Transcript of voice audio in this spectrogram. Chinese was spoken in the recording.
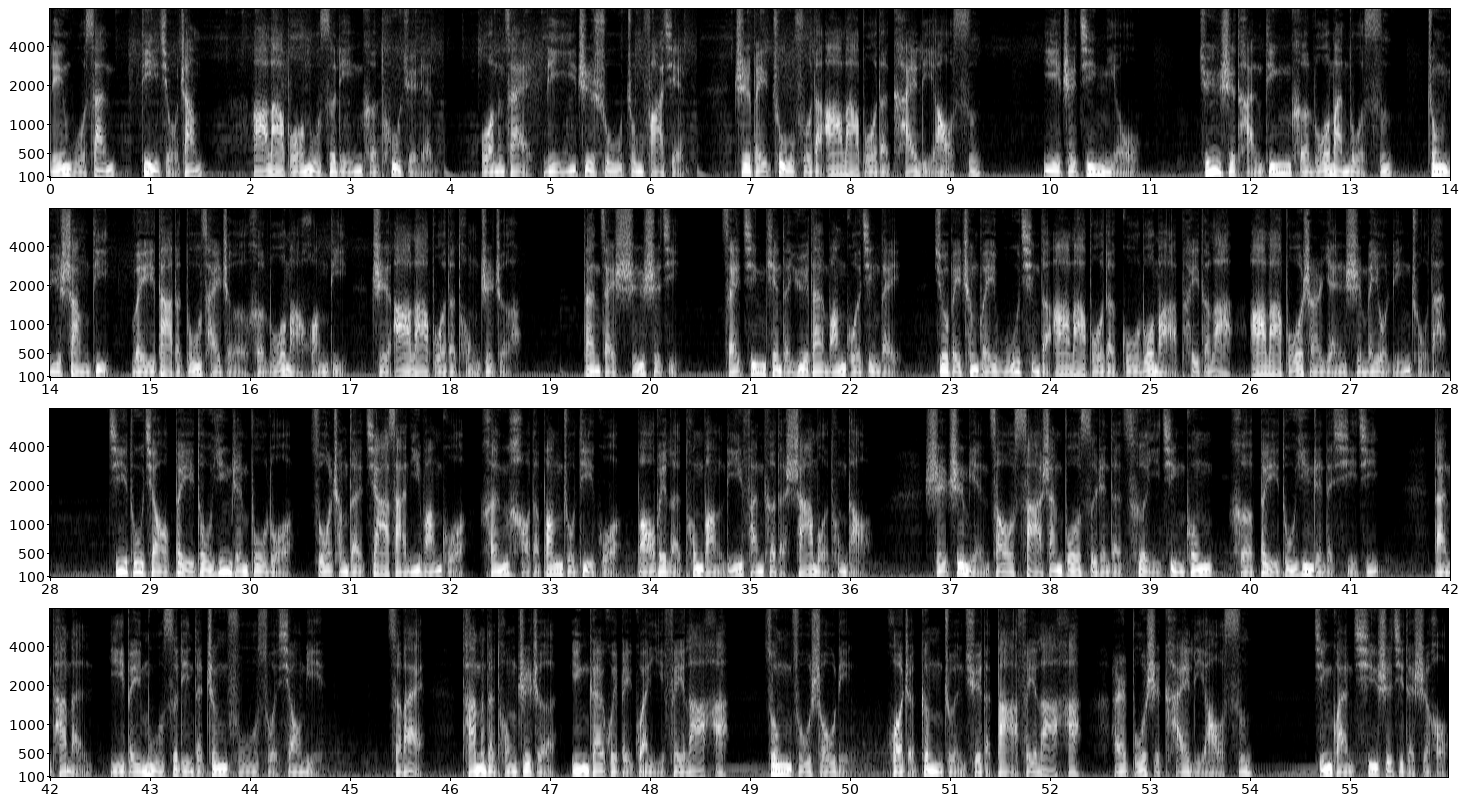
零五三第九章：阿拉伯穆斯林和突厥人。我们在礼仪之书中发现，只被祝福的阿拉伯的凯里奥斯，一只金牛；君士坦丁和罗曼诺斯，忠于上帝，伟大的独裁者和罗马皇帝，指阿拉伯的统治者。但在十世纪，在今天的约旦王国境内，就被称为无情的阿拉伯的古罗马佩特拉阿拉伯神而言是没有领主的。基督教贝都因人部落组成的加萨尼王国，很好的帮助帝国保卫了通往黎凡特的沙漠通道，使之免遭萨珊波斯人的侧翼进攻和贝都因人的袭击。但他们已被穆斯林的征服所消灭。此外，他们的统治者应该会被冠以费拉哈宗族首领，或者更准确的大费拉哈，而不是凯里奥斯。尽管七世纪的时候。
